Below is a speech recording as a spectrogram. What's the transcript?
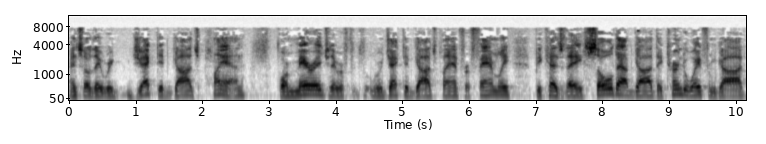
and so they rejected God's plan for marriage. They re- rejected God's plan for family because they sold out God, they turned away from God,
